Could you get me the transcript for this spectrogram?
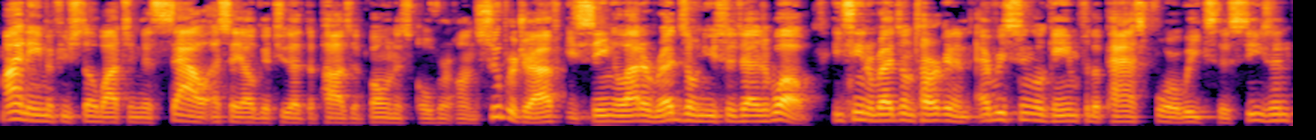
My name, if you're still watching this, Sal, SAL, get you that deposit bonus over on Superdraft. He's seeing a lot of red zone usage as well. He's seen a red zone target in every single game for the past four weeks this season.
